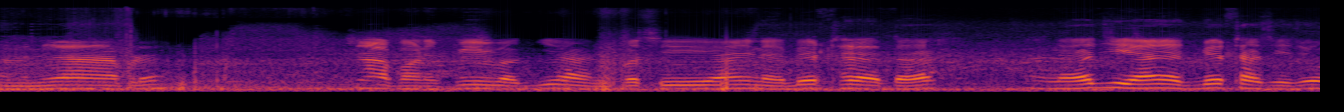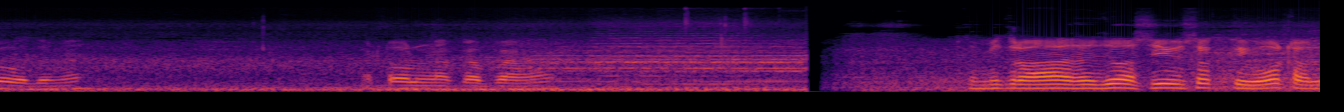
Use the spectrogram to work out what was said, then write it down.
અને ત્યાં આપણે ચા પાણી પીવા ગયા અને પછી આવીને બેઠા હતા. અને હજી અહીંયા જ બેઠા છીએ, જુઓ તમે. આ ટોલ પાસે તો મિત્રો, આ છે જો શિવશક્તિ હોટલ.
